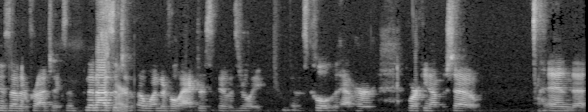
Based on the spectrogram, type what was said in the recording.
his other projects, and Nana's such a, a wonderful actress. It was really it was cool to have her working on the show, and uh,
